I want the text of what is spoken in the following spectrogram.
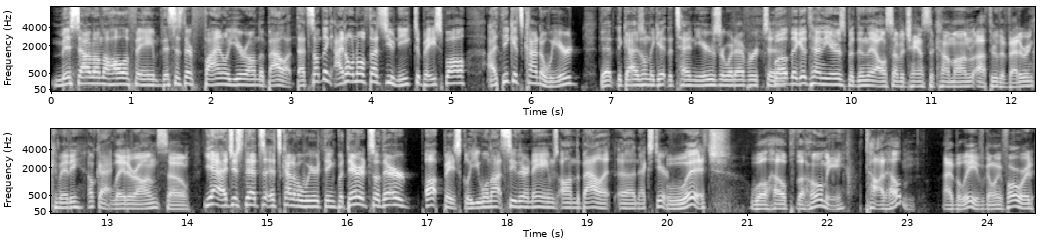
miss out on the Hall of Fame. This is their final year on the ballot. That's something I don't know if that's unique to baseball. I think it's kind of weird that the guys only get the ten years or whatever to. well they get 10 years but then they also have a chance to come on uh, through the veteran committee Okay. later on so yeah, it's just that's it's kind of a weird thing. But they're so they're up basically. You will not see their names on the ballot uh, next year. which will help the homie Todd Helton, I believe, going forward,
